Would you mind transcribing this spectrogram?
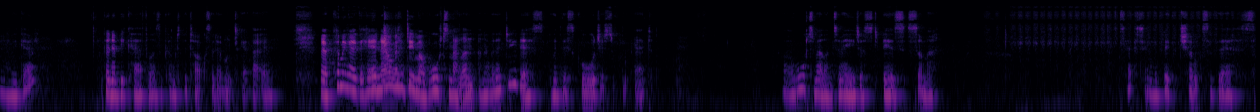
There we go. I'm going to be careful as I come to the top because I don't want to get that in. Now coming over here, now I'm going to do my watermelon and I'm going to do this with this gorgeous red. Oh, watermelon to me just is summer. Setting the big chunks of this.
